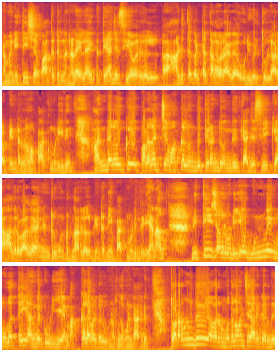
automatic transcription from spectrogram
நம்ம நிதிஷை பார்த்துட்டு இருந்த நிலையில் இப்போ தேஜஸ்வி அவர்கள் அடுத்த கட்ட தலைவராக உருவெடுத்துள்ளார் அப்படின்றத நம்ம பார்க்க முடியுது. அந்த அளவுக்கு பல லட்சம் மக்கள் வந்து திரண்டு வந்து தேஜஸ்விக்கு ஆதரவாக நின்று கொண்டிருந்தார்கள் அப்படின்றதையும் பார்க்க முடியுது ஏன்னா நிதிஷ் அவருடைய உண்மை முகத்தை அங்க இருக்கக்கூடிய மக்கள் அவர்கள் உணர்ந்து கொண்டார்கள். தொடர்ந்து அவர் முதலமைச்சராக இருக்கிறது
